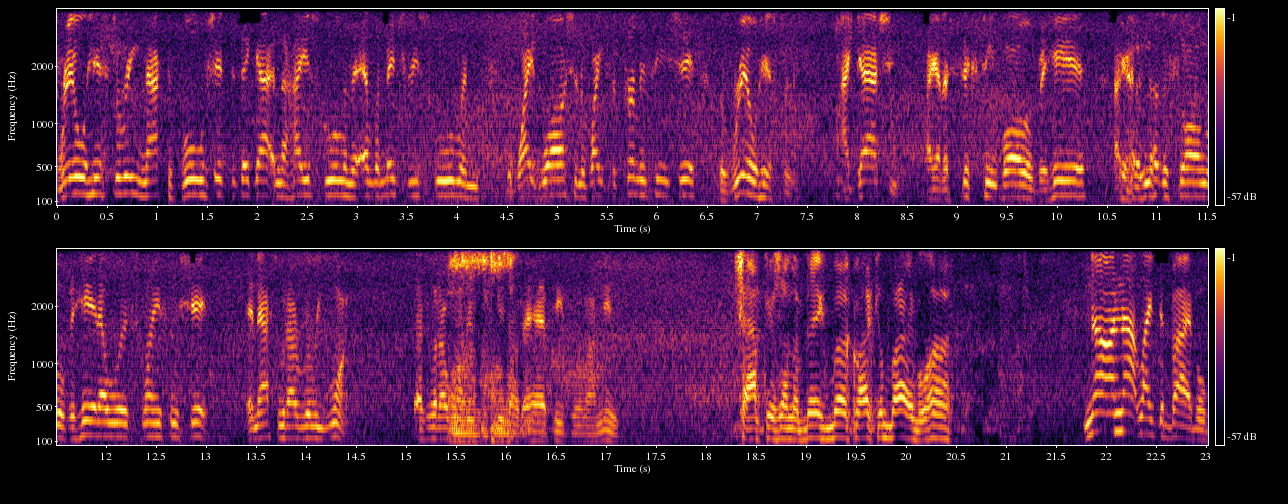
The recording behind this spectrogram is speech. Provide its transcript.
real history, not the bullshit that they got in the high school and the elementary school and the whitewash and the white supremacy shit. The real history. I got you. I got a 16 ball over here. I got another song over here that will explain some shit. And that's what I really want. That's what I want, you know, to have people in my music. Chapters in a big book like the Bible, huh? No, I'm not like the Bible.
